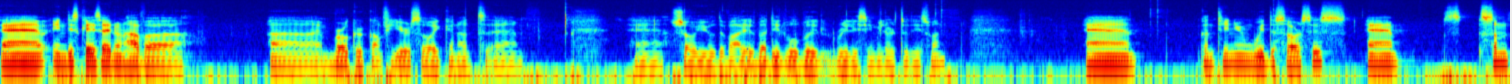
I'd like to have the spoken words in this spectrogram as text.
Uh, in this case, I don't have a, a broker configured, so I cannot um, uh, show you the values, but it will be really similar to this one. And continuing with the sources, um, some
